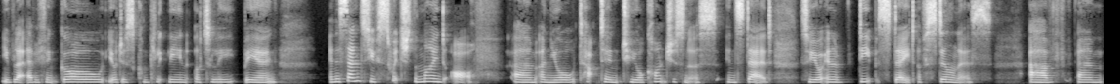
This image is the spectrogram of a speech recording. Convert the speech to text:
You've let everything go. You're just completely and utterly being in a sense, you've switched the mind off um, and you're tapped into your consciousness instead. So you're in a deep state of stillness, have um,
